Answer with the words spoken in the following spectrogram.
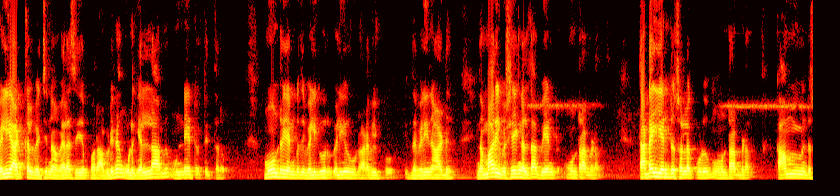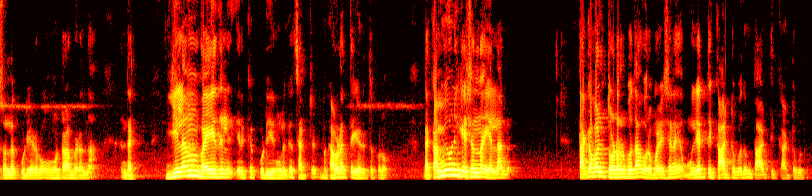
வெளியாட்கள் வச்சு நான் வேலை செய்ய போகிறேன் அப்படின்னா உங்களுக்கு எல்லாமே முன்னேற்றத்தை தரும். மூன்று என்பது வெளியூர் வெளியூர் அடைப்பு இந்த வெளிநாடு இந்த மாதிரி விஷயங்கள் தான் வேண்டும் மூன்றாம் இடம். தடை என்று சொல்லக்கூடிய மூன்றாம் இடம். காமம் என்று சொல்லக்கூடிய இடமும் மூன்றாம் இடம் தான். அந்த இளம் வயதில் இருக்கக்கூடியவங்களுக்கு சற்று கவனத்தை எடுத்துக்கணும். இந்த கம்யூனிகேஷன் தான் எல்லாமே. தகவல் தொடர்பு தான் ஒரு மனுஷனை உயர்த்தி காட்டுவதும் தாழ்த்தி காட்டுவதும்.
